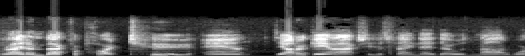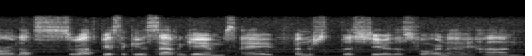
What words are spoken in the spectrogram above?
Right, I'm back for part two, and the other game I actually just found out there was Mad World. That's so that's basically the seven games I've finished this year thus far now, and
